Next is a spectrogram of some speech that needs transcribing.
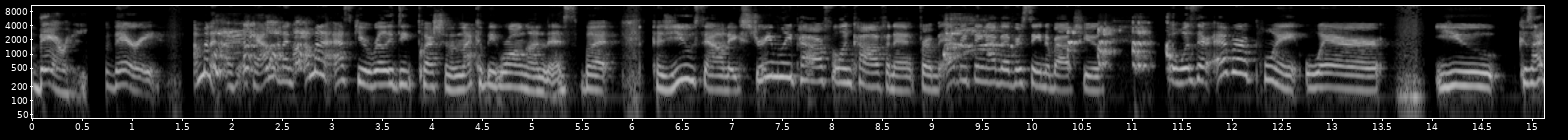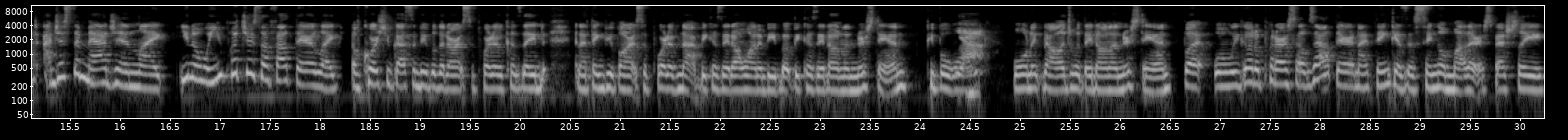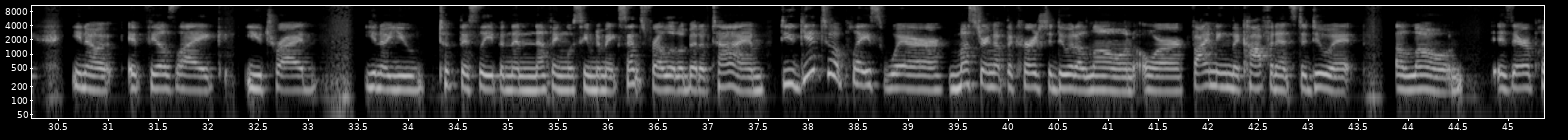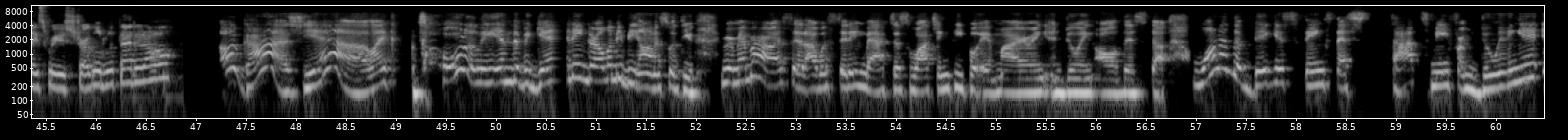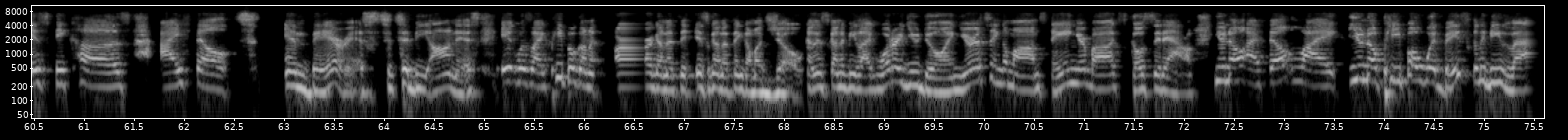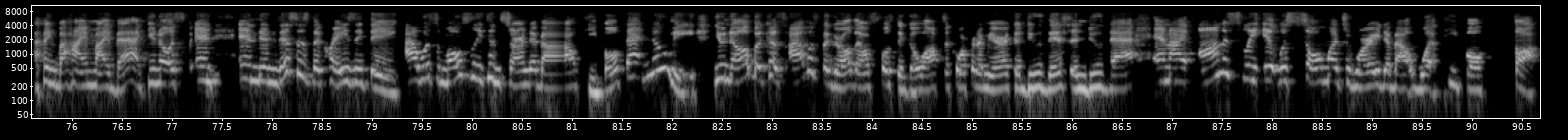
Very. Very. I'm gonna okay. I'm gonna I'm gonna ask you a really deep question, and I could be wrong on this, but because you sound extremely powerful and confident from everything I've ever seen about you. But was there ever a point where you because I, I just imagine like you know when you put yourself out there like of course you've got some people that aren't supportive because they and i think people aren't supportive not because they don't want to be but because they don't understand. People won't yeah won't acknowledge what they don't understand. But when we go to put ourselves out there, and I think as a single mother, especially, you know, it feels like you tried, you know, you took this leap and then nothing seemed to make sense for a little bit of time. Do you get to a place where mustering up the courage to do it alone or finding the confidence to do it alone? Is there a place where you struggled with that at all? Oh gosh, yeah. Like totally in the beginning, girl, let me be honest with you. Remember how I said I was sitting back just watching people admiring and doing all this stuff. One of the biggest things that stopped me from doing it is because I felt embarrassed to be honest it was like people gonna are gonna th- is gonna think i'm a joke because it's gonna be like what are you doing? You're a single mom stay in your box go sit down. You know i felt like you know people would basically be laughing behind my back you know and and then this is the crazy thing. I was mostly concerned about people that knew me you know because i was the girl that was supposed to go off to corporate america do this and do that and i honestly it was so much worried about what people thought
